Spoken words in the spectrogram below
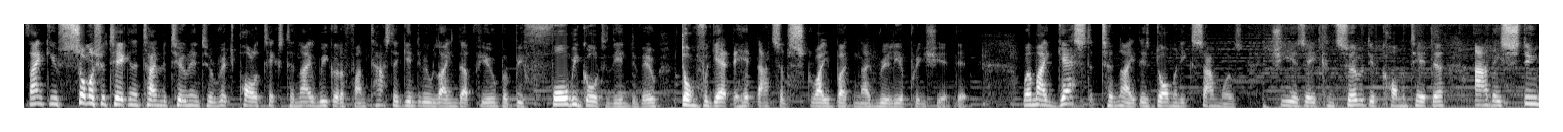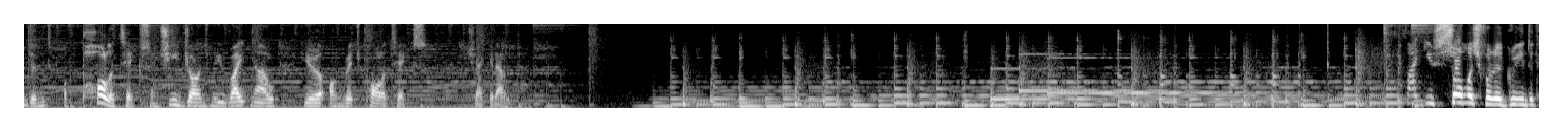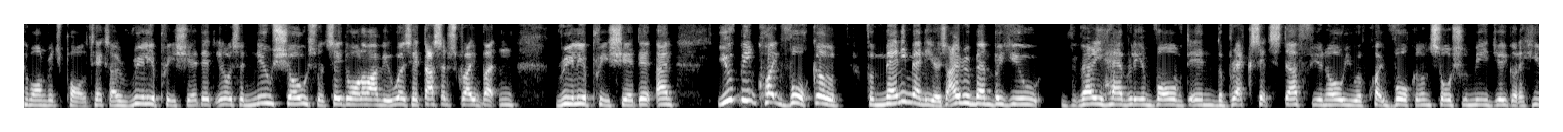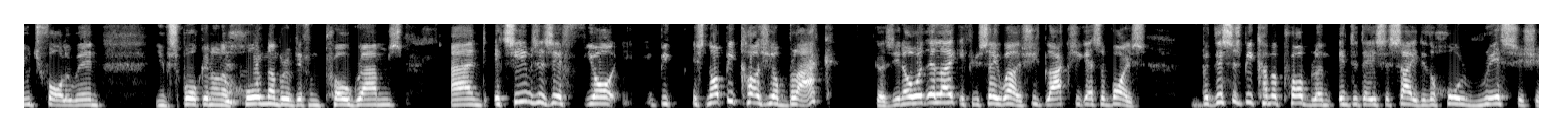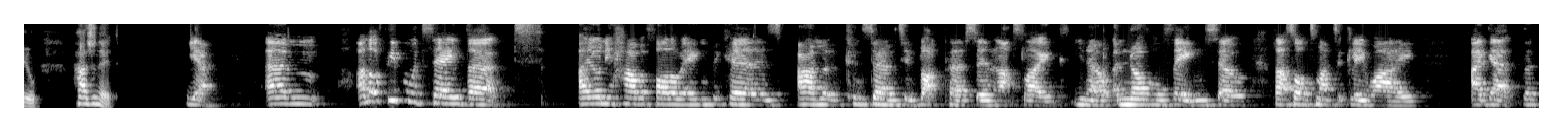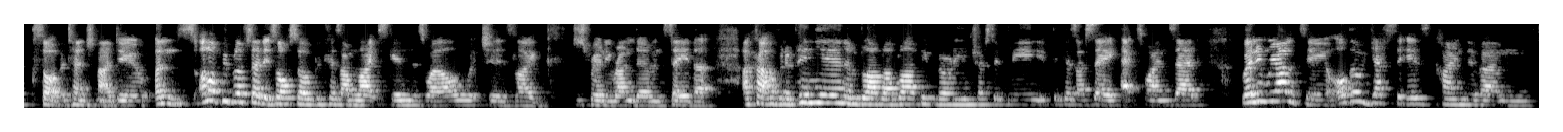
Thank you so much for taking the time to tune into Rich Politics tonight. We've got a fantastic interview lined up for you. But before we go to the interview, don't forget to hit that subscribe button. I'd really appreciate it. Well, my guest tonight is Dominique Samuels. She is a conservative commentator and a student of politics, and she joins me right now here on Rich Politics. Check it out. Thank you so much for agreeing to come on Rich Politics. I really appreciate it. You know, it's a new show, so I'd say to all of our viewers, hit that subscribe button. Really appreciate it. And you've been quite vocal for many, many years. I remember you very heavily involved in the Brexit stuff. You know, you were quite vocal on social media. You got a huge following. You've spoken on a mm-hmm. whole number of different programs. And it seems as if you're, it's not because you're black, because you know what they're like. If you say, well, if she's black, she gets a voice but this has become a problem in today's society, the whole race issue, hasn't it? Yeah. Um, a lot of people would say that I only have a following because I'm a conservative black person. That's like, you know, a novel thing. So that's automatically why I get the sort of attention I do. And a lot of people have said it's also because I'm light skinned as well, which is like just really random and say that I can't have an opinion and blah, blah, blah. People are only interested in me because I say X, Y, and Z. When in reality, although yes, it is kind of um,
